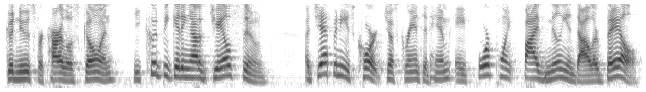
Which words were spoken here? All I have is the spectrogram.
Good news for Carlos Ghosn. He could be getting out of jail soon. A Japanese court just granted him a $4.5 million bail.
